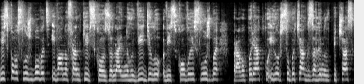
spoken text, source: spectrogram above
Військовослужбовець Івано-Франківського зонального відділу військової служби правопорядку Ігор Суботяк загинув під час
